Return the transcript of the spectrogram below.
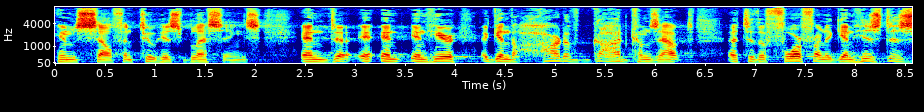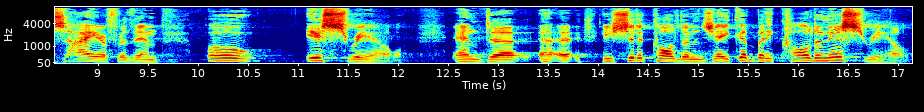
himself and to his blessings. And, uh, and, and here, again, the heart of God comes out uh, to the forefront again, his desire for them. Oh, Israel. And uh, uh he should have called them Jacob, but he called them Israel.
